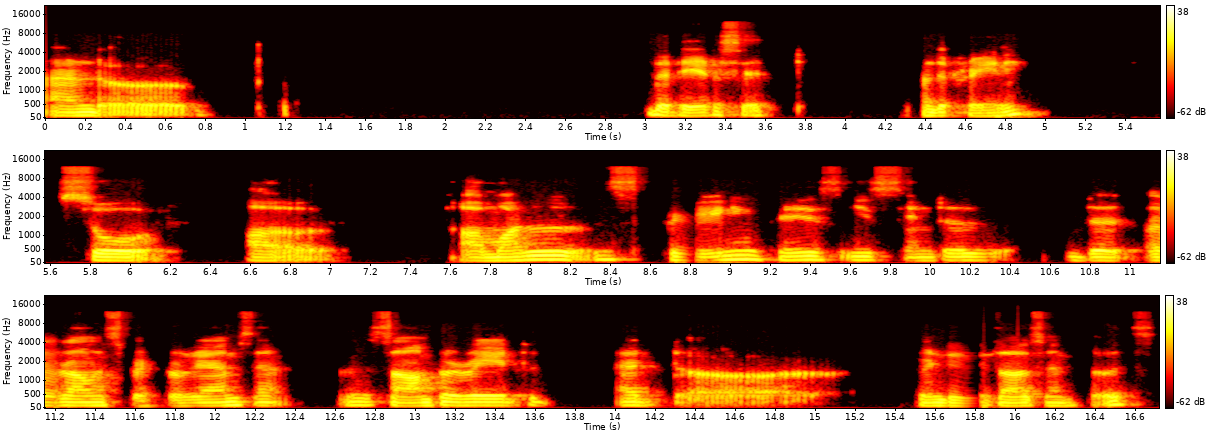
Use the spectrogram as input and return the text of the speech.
And uh, the data set and the training. So uh, our model's training phase is centered the, around spectrograms and sample rate at uh, 20,000 hertz.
